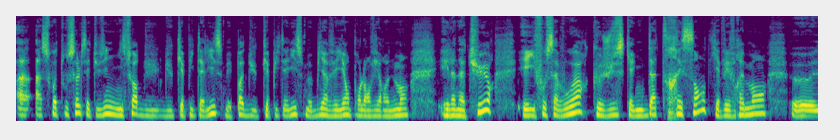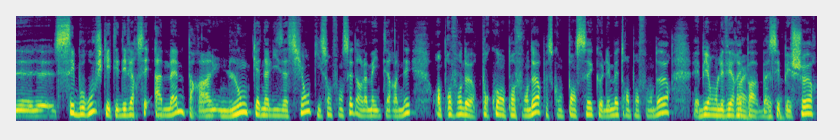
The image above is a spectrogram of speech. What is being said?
à, soi tout seul cette usine une histoire du, capitalisme et pas du capitalisme bienveillant pour l'environnement et la nature. Et il faut savoir que jusqu'à une date récente, il y avait vraiment euh, ces boues rouges qui étaient déversés à même par une longue canalisation qui s'enfonçait dans la Méditerranée en profondeur. Pourquoi en profondeur? Parce qu'on pensait que les mettre en profondeur, eh bien, on les verrait pas. Bah, ces pêcheurs,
